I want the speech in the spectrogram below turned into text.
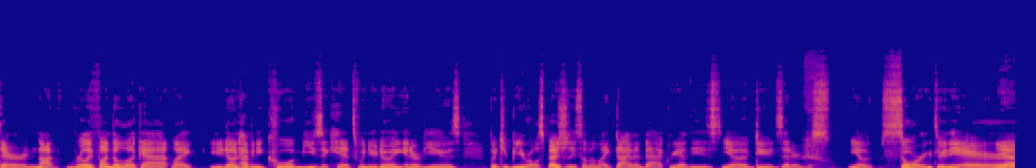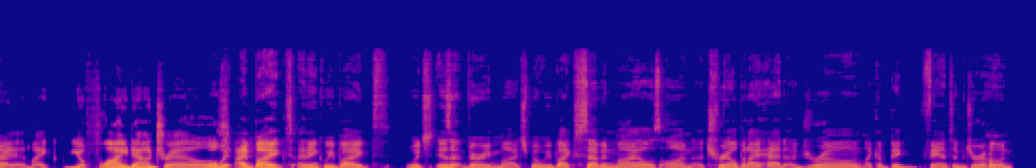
they're not really fun to look at. Like you don't have any cool music hits when you're doing interviews. But your B roll, especially something like Diamondback, where you have these you know dudes that are just you know soaring through the air Yeah. and like you know flying down trails. Well, we, I biked. I think we biked, which isn't very much, but we biked seven miles on a trail. But I had a drone, like a big Phantom drone,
